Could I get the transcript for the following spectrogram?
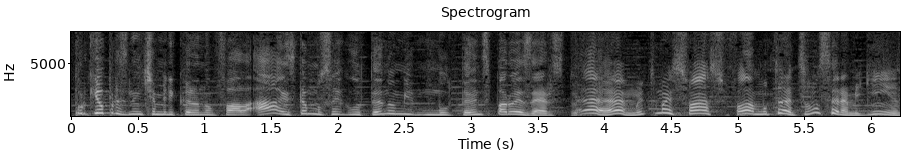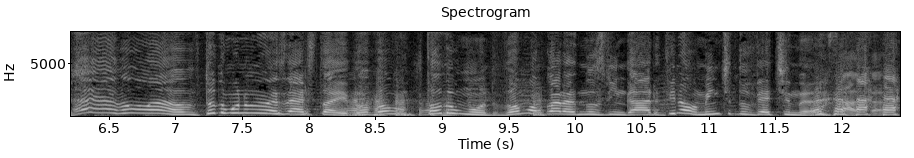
Por que o presidente americano não fala, ah, estamos recrutando mutantes para o exército? É, é muito mais fácil. Fala, mutantes, vamos ser amiguinhos? É, vamos lá, todo mundo no exército aí, vamos- todo mundo, vamos agora nos vingar finalmente do Vietnã, saca?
